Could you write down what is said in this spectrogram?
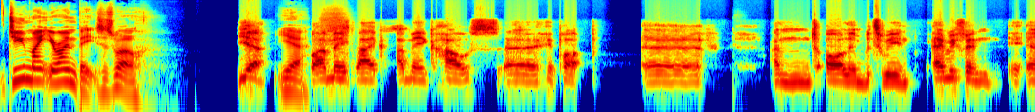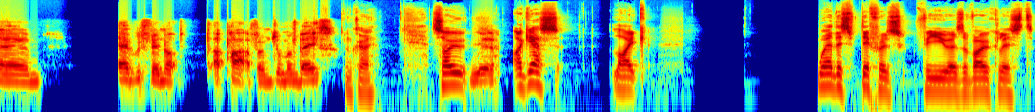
do you make your own beats as well? Yeah, Yeah. but I make like I make house, uh, hip hop, uh, and all in between. Everything, um, everything up apart from drum and bass. Okay. So Yeah. I guess like where this differs for you as a vocalist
